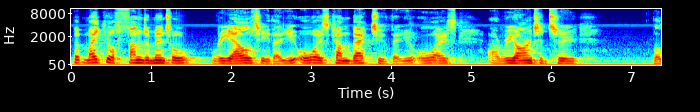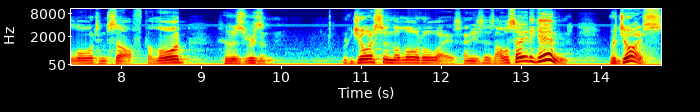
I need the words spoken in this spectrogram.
But make your fundamental reality that you always come back to, that you always are reoriented to the Lord Himself, the Lord who has risen. Rejoice in the Lord always. And He says, I will say it again rejoice.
